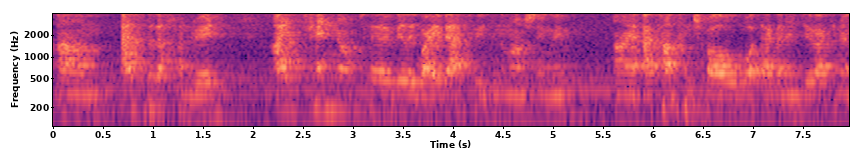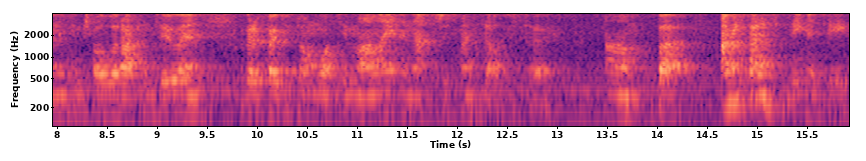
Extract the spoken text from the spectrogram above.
Um, as for the 100, I tend not to really worry about who's in the marshalling room. I, I can't control what they're going to do, I can only control what I can do and I've got to focus on what's in my lane and that's just myself. So, um, But I'm excited to see Missy.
